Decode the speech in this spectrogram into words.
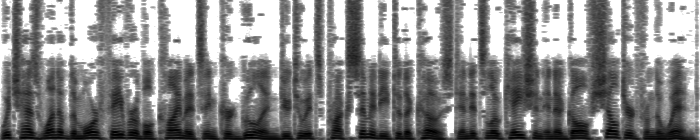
which has one of the more favorable climates in Kerguelen due to its proximity to the coast and its location in a gulf sheltered from the wind.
